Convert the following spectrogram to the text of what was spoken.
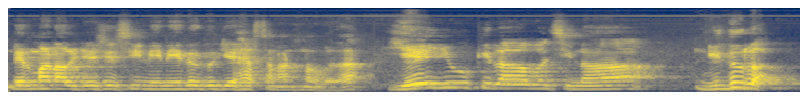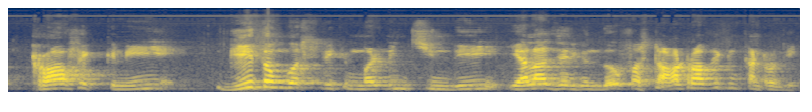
నిర్మాణాలు చేసేసి నేను ఏదేదో చేసేస్తాను అంటున్నావు కదా. ఏయుకి రావాల్సిన నిధుల ట్రాఫిక్ని గీతం వర్సిటీకి మళ్ళించింది. ఎలా జరిగిందో ఫస్ట్ ఆ ట్రాఫిక్ని కంట్రోల్ చేయి.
